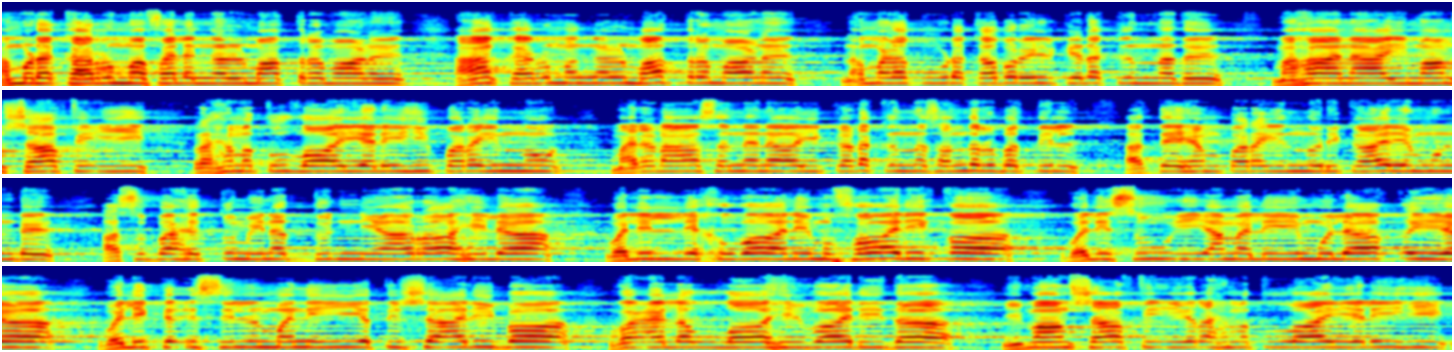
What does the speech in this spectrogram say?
നമ്മുടെ കർമ്മഫലങ്ങൾ മാത്രമാണ്. ആ കർമ്മങ്ങൾ മാത്രമാണ് നമ്മളെ കൂടെ കബറിൽ കിടക്കുന്നത്. മഹാനായി ഇമാം ഷാഫി റഹമത്തുല്ലായി അലൈഹി പറയുന്നു മരണാസന്നനായി കിടക്കുന്ന സന്ദർഭത്തിൽ അദ്ദേഹം പറയുന്നൊരു കാര്യമുണ്ട്. ഇമാം റഹ്മത്തുള്ളാഹി അലൈഹി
